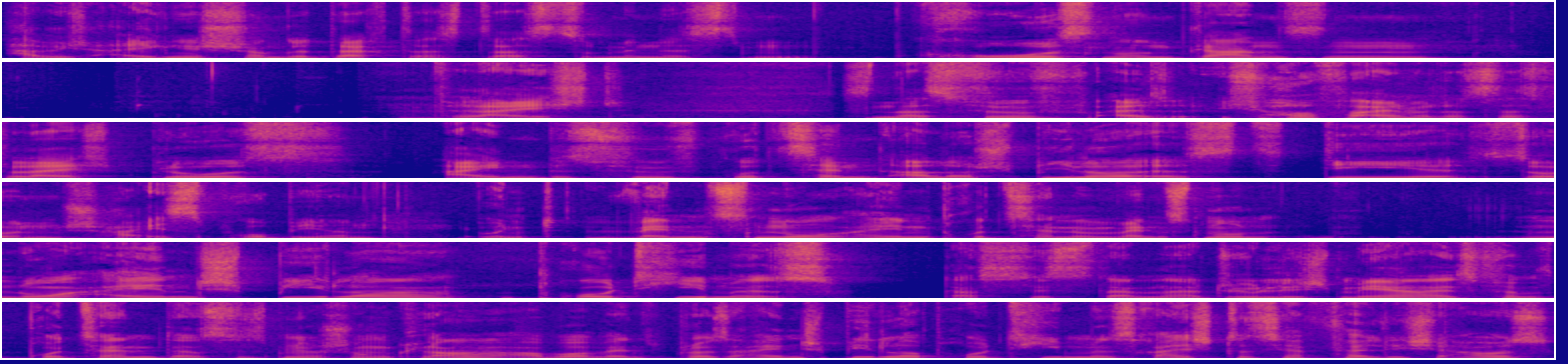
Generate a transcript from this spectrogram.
habe ich eigentlich schon gedacht, dass das zumindest im Großen und Ganzen vielleicht sind das fünf, also ich hoffe einfach, dass das vielleicht bloß ein bis fünf Prozent aller Spieler ist, die so einen Scheiß probieren. Und wenn es nur ein Prozent und wenn es nur, nur ein Spieler pro Team ist, das ist dann natürlich mehr als 5%, das ist mir schon klar. Aber wenn es bloß ein Spieler pro Team ist, reicht das ja völlig aus,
